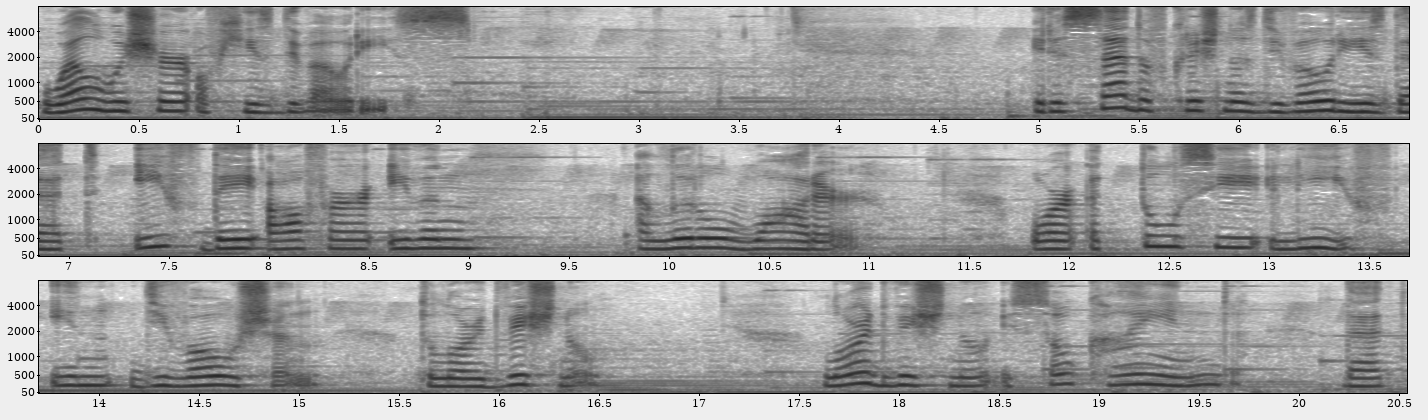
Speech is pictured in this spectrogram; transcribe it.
Well wisher of his devotees. It is said of Krishna's devotees that if they offer even a little water or a tulsi leaf in devotion to Lord Vishnu. Lord Vishnu is so kind that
